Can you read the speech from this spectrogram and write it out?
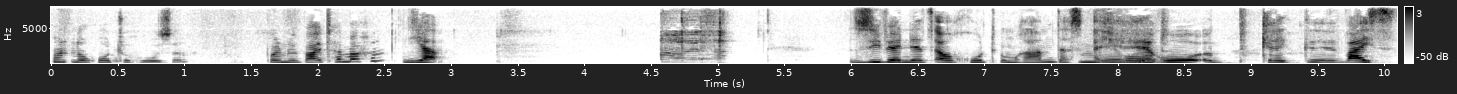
und eine rote Hose. Wollen wir weitermachen? Ja. Sie werden jetzt auch rot umrahmt. Das äh, rot. ro äh, g- weiß,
